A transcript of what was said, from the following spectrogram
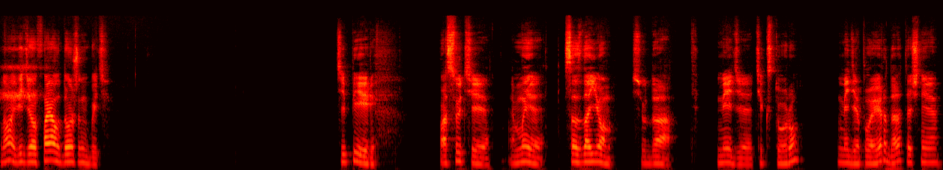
но видеофайл должен быть. Теперь, по сути, мы создаем сюда медиа текстуру, медиа плеер, да, точнее.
